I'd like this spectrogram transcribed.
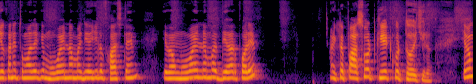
যেখানে তোমাদেরকে মোবাইল নাম্বার দেওয়া হয়েছিল ফার্স্ট টাইম এবং মোবাইল নাম্বার দেওয়ার পরে একটা পাসওয়ার্ড ক্রিয়েট করতে হয়েছিল। এবং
